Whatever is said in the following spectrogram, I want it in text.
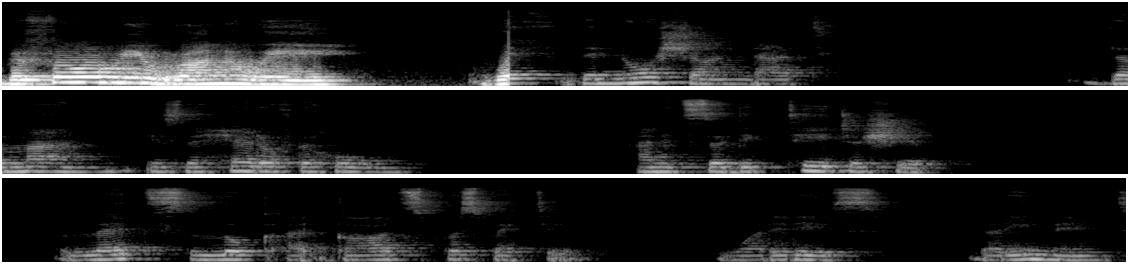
before we run away with the notion that the man is the head of the home and it's a dictatorship, let's look at God's perspective, what it is that He meant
